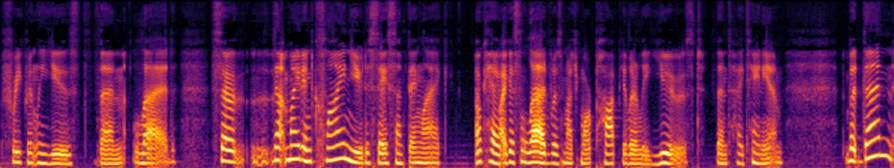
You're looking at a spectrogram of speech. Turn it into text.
frequently used than lead. So that might incline you to say something like, okay, I guess lead was much more popularly used than titanium. But then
